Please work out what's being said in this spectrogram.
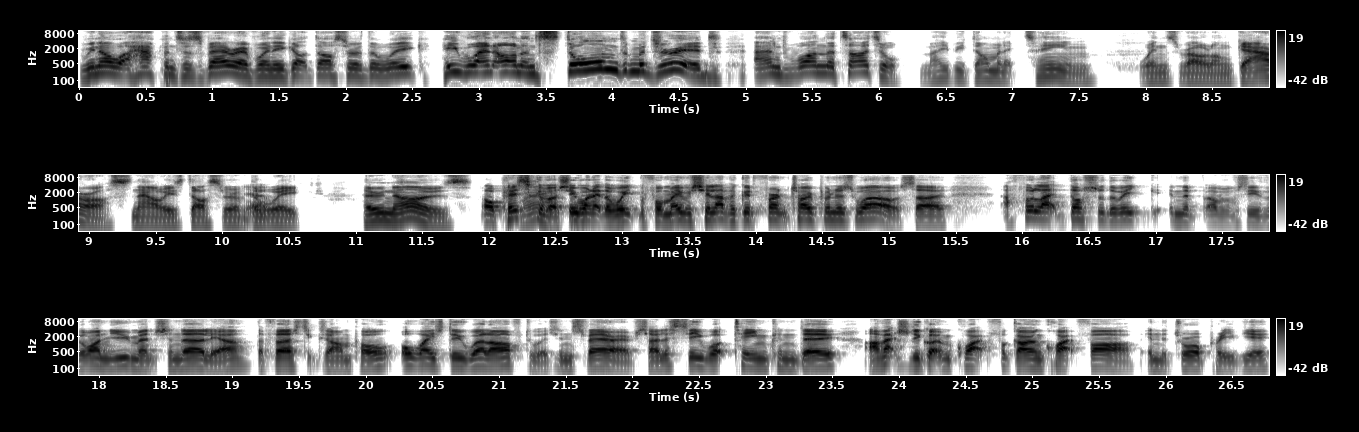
We know what happened to Zverev when he got Dosser of the Week. He went on and stormed Madrid and won the title. Maybe Dominic Thiem wins Roland Garros. Now he's Dosser of Yeah. the Week. Who knows? Oh, Pliskova, she won it the week before. Maybe she'll have a good French Open as well. So I feel like Doss of the week, in the obviously the one you mentioned earlier, the first example, always do well afterwards in Zverev. So let's see what Thiem can do. I've actually got him quite for going quite far in the draw preview,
